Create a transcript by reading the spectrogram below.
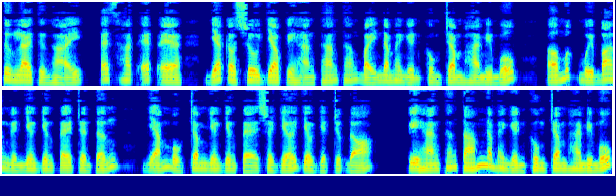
tương lai Thượng Hải, SHFE, giá cao su giao kỳ hạn tháng tháng 7 năm 2021 ở mức 13.000 nhân dân tệ trên tấn, giảm 100 nhân dân tệ so với giao dịch trước đó. Kỳ hạn tháng 8 năm 2021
